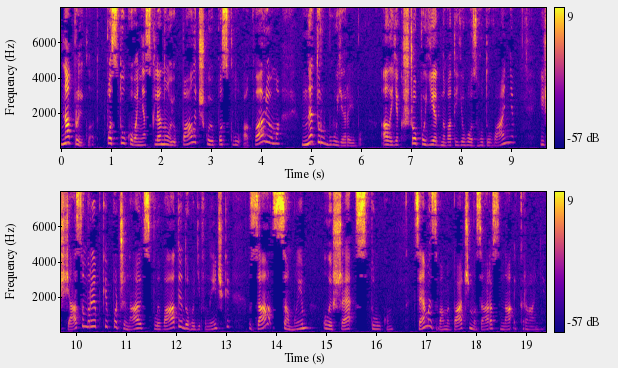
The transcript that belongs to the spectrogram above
Наприклад, постукування скляною паличкою по склу акваріума не турбує рибу, але якщо поєднувати його з годуванням, і з часом рибки починають спливати до годівнички за самим лише стуком. Це ми з вами бачимо зараз на екрані.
